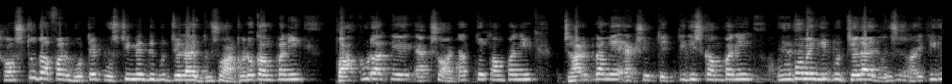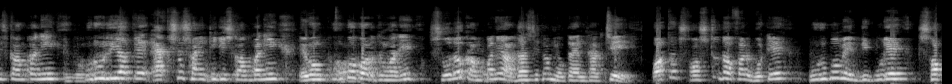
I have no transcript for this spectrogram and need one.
ষষ্ঠ দফার ভোটে পশ্চিম মেদিনীপুর জেলায় দুশো আঠারো কোম্পানি বাঁকুড়াতে একশো আটাত্তর কোম্পানি ঝাড়গ্রামে একশো তেত্রিশ কোম্পানি পূর্ব মেদিনীপুর জেলায় দুশো সাঁত্রিশ কোম্পানি পুরুলিয়াতে একশো সাঁত্রিশ কোম্পানি এবং পূর্ব বর্ধমানে ষোলো কোম্পানি আধা সেনা মোতায়েন থাকছে। অর্থাৎ ষষ্ঠ দফার ভোটে পূর্ব মেদিনীপুরে সব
